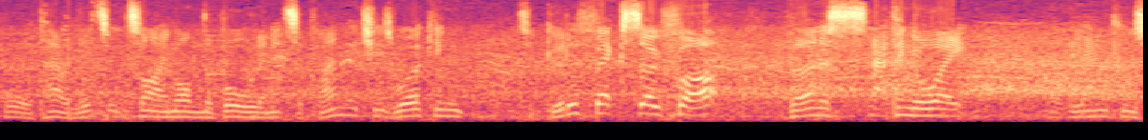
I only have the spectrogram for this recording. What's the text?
Poor Para, little time on the ball, and it's a plan which is working to good effect so far. Werner snapping away at the ankles.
